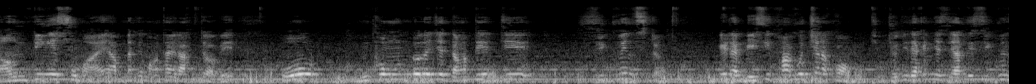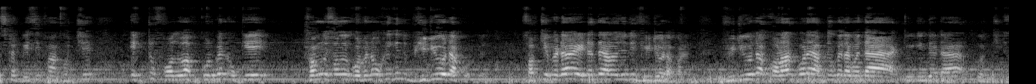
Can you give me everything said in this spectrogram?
কাউন্টিং এর সময় আপনাকে মাথায় রাখতে হবে, ও মুখমণ্ডলে যে দাঁতের যে সিকোয়েন্সটা এটা বেশি ফাঁক হচ্ছে না কম হচ্ছে? যদি দেখেন যে দাঁতের সিকোয়েন্সটা বেশি ফাঁক হচ্ছে, একটু ফলো আপ করবেন, ওকে সঙ্গে সঙ্গে করবেন, ওকে কিন্তু ভিডিওটা করবেন। সবচেয়ে বেটার এটাতে আরও যদি ভিডিওটা করেন। ভিডিওটা করার পরে আপনি ওকে দেখবেন, দেখ, তুই কিন্তু এটা করছিস।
